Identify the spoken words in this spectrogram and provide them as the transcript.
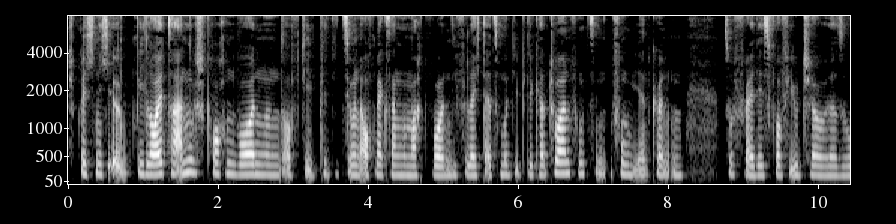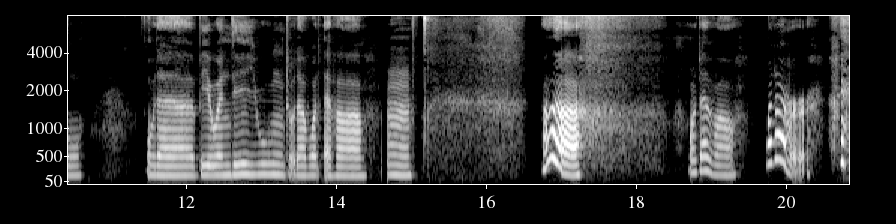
sprich nicht irgendwie Leute angesprochen worden und auf die Petition aufmerksam gemacht worden, die vielleicht als Multiplikatoren fungieren könnten. So Fridays for Future oder so oder BUND-Jugend oder whatever. Mm. Ah, whatever, whatever.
